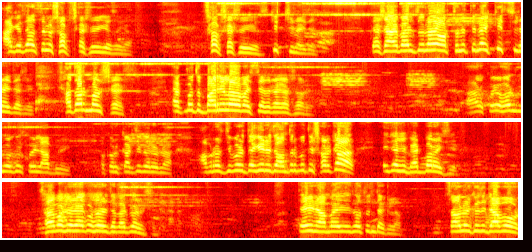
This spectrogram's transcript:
আগে যা ছিল সব শেষ হয়ে গেছে সব শেষ হয়ে গেছে কিচ্ছু নাই দেশে। দেশে আয় বাণিজ্য নাই অর্থনীতি নাই কিচ্ছু নাই দেশে। সাধারণ মানুষ শেষ। একমাত্র বাড়ি লাগা বাঁচতে আছে ঢাকা শহরে। আর কই হন, কই লাভ নেই। এখন কার্যকর না। আমরা জীবনে দেখিনি যে অন্তর্বর্তী সরকার এই দেশে ভ্যাট বাড়াইছে। ছয় বছর, এক বছর ভ্যাট বাড়াইছে। এই না, আমরা এই নতুন দেখলাম। চাউলের কেজি ডাবল।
